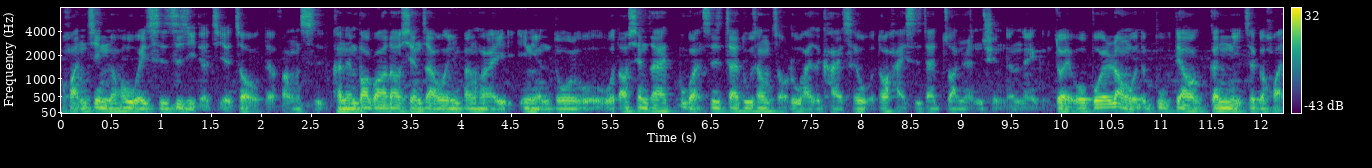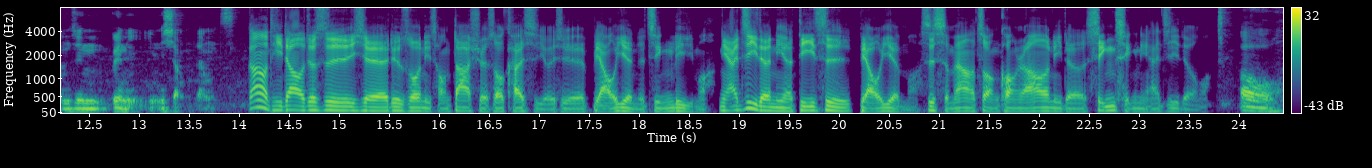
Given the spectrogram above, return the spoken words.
环境，然后维持自己的节奏的方式。可能包括到现在，我已经搬回来一年多了。我我到现在，不管是在路上走路还是开车，我都还是在钻人群的那个。对我不会让我的步调跟你这个环境被你影响这样子。刚有提到就是一些，例如说你从大大学时候开始有一些表演的经历嘛？你还记得你的第一次表演吗？是什么样的状况？然后你的心情你还记得吗？哦，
